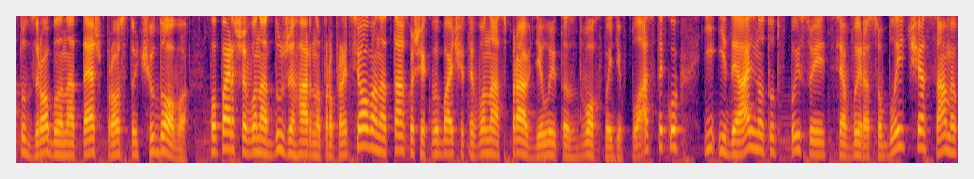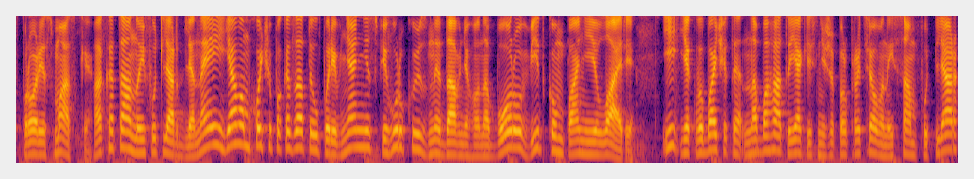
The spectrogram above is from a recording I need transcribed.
тут зроблена теж просто чудово. По-перше, вона дуже гарно пропрацьована. Також, як ви бачите, вона справді лита з двох видів пластику, і ідеально тут вписується вираз обличчя саме в проріз маски. А катану і футляр для неї я вам хочу показати у порівнянні з фігуркою з недавнього набору від компанії Ларі. І, як ви бачите, набагато якісніше пропрацьований сам футляр.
